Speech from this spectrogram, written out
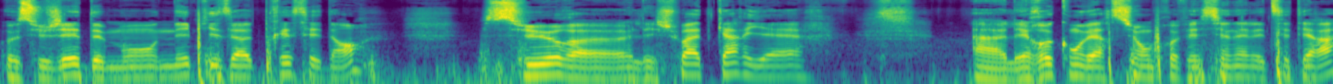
au sujet de mon épisode précédent sur euh, les choix de carrière, euh, les reconversions professionnelles, etc.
